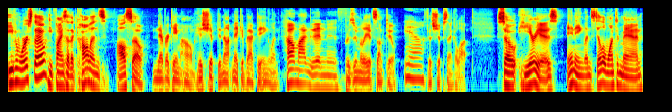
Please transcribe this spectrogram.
Even worse, though, he finds out that Collins also never came home. His ship did not make it back to England. Oh my goodness. Presumably, it sunk too. Yeah. because ship sank a lot. So here he is in England, still a wanted man.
